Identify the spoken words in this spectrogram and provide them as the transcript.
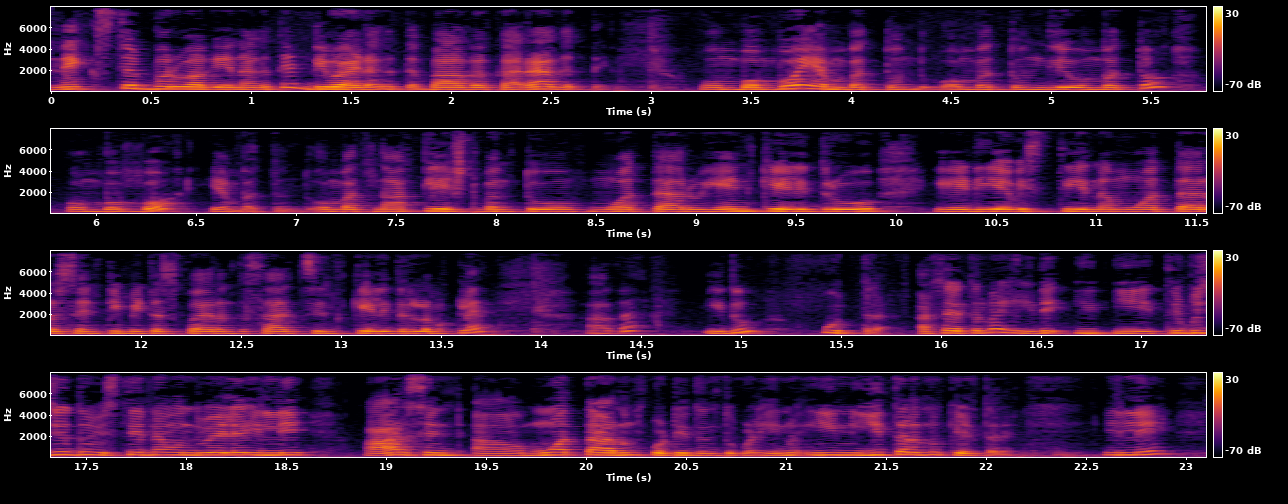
ನೆಕ್ಸ್ಟ್ ಸ್ಟೆಪ್ ಬರುವಾಗ ಏನಾಗುತ್ತೆ? ಡಿವೈಡ್ ಆಗುತ್ತೆ, ಭಾಗಕಾರ ಆಗುತ್ತೆ. ಒಂಬೊಂಬೋ ಎಂಬತ್ತೊಂದು, ಒಂಬತ್ತೊಂದ್ಲಿ ಒಂಬತ್ತು, ಒಂಬೊಂಬೋ ಎಂಬತ್ತೊಂದು. ಒಂಬತ್ನಾಲ್ಕಲಿ ಎಷ್ಟು ಬಂತು? ಮೂವತ್ತಾರು. ಏನು ಕೇಳಿದ್ರು? ಎಡಿಯ ವಿಸ್ತೀರ್ಣ ಮೂವತ್ತಾರು ಸೆಂಟಿಮೀಟರ್ ಸ್ಕ್ವೇರ್ ಅಂತ ಸಾಧಿಸಿ ಕೇಳಿದ್ರಲ್ಲ ಮಕ್ಕಳೇ ಆಗ ಇದು ಉತ್ತರ. ಅರ್ಥ ಆಯ್ತಲ್ವಾ? ಇದು ಈ- ತ್ರಿಭುಜದ ವಿಸ್ತೀರ್ಣ ಒಂದು ವೇಳೆ ಇಲ್ಲಿ ಆರು ಸೆಂಟ್ ಮೂವತ್ತಾರು ಅಂತ ಕೊಟ್ಟಿದ್ದು ಅಂತಕೊಳ್ಳಿ ಇನ್ನು ಇನ್ನು ಈ ಥರದ್ದು ಕೇಳ್ತಾರೆ. ಇಲ್ಲಿ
